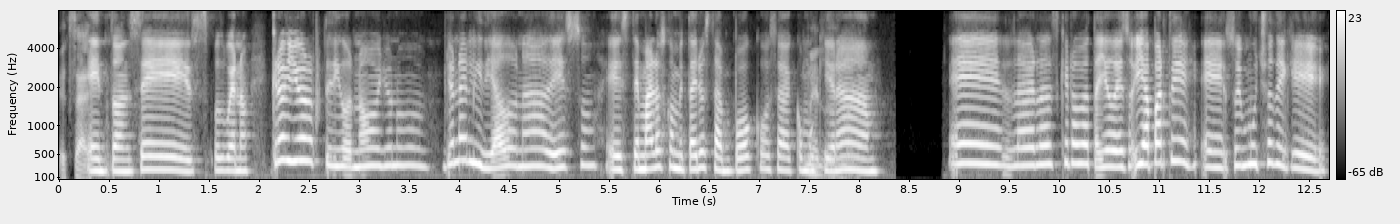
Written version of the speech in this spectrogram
Exacto. Entonces, pues bueno, creo yo te digo, no, yo no, yo no he lidiado nada de eso. Este, malos comentarios tampoco, o sea, como quiera. Eh, la verdad es que no he batallado de eso. Y aparte, eh, soy mucho de que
